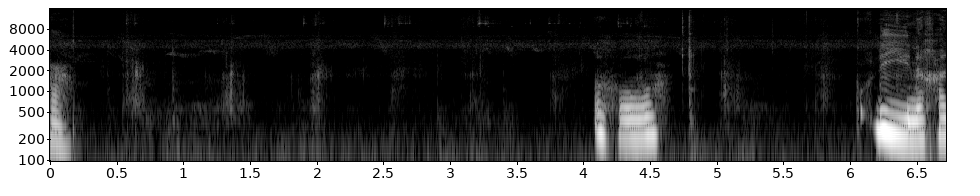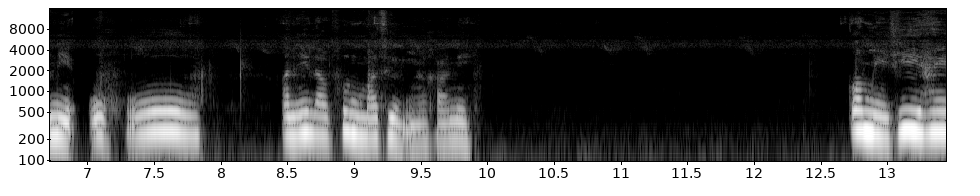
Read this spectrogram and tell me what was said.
ค่ะ โอ้โห ก็ดีนะคะ นี่ โอ้โห อันนี้เราเพิ่งมาถึงนะคะนี่ ก็มีที่ให้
